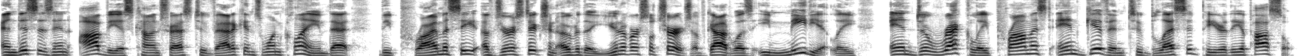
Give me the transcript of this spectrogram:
And this is in obvious contrast to Vatican's one claim that the primacy of jurisdiction over the universal church of God was immediately and directly promised and given to blessed Peter the apostle.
